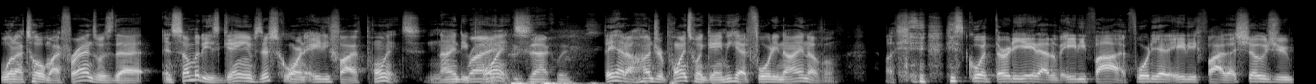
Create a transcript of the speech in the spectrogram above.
what I told my friends was that in some of these games, they're scoring 85 points, 90 Right, points. exactly. They had 100 points one game. He had 49 of them. Like he scored 38 out of 85, 40 out of 85. That shows you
